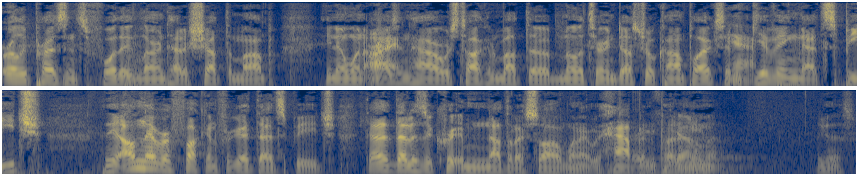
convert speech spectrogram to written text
early presidents, before they learned how to shut them up. You know, when Right. Eisenhower was talking about the military-industrial complex and Yeah. giving that speech. I'll never fucking forget that speech. That that is a cra- not that I saw it when it happened, Ladies but I mean, look at this.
